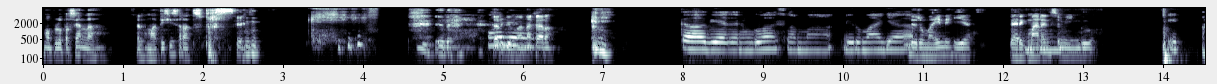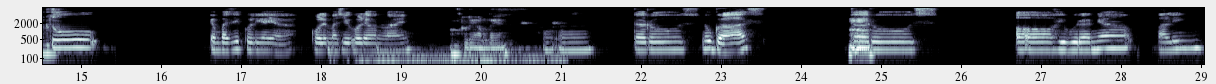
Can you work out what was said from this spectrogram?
50% lah. Dalam mati sih 100%. ya udah. Ntar gimana Kar? Kegiatan gue selama di rumah aja Di rumah ini iya. Dari kemarin Mm-mm. seminggu. Aduh. itu yang pasti kuliah ya. Kuliah masih kuliah online. Hmm, Kuliah online. Mm-mm. Terus nugas. Mm-mm. Terus eh hiburannya paling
